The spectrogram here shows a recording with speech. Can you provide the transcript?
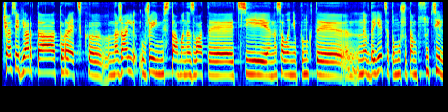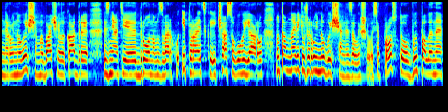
Часів Яр та Торецьк. На жаль, вже і містами назвати ці населені пункти не вдається, тому що там суцільне руйновище. Ми бачили кадри, зняті дроном зверху і Торецька, і Часового Яру. Ну там навіть уже руйновища не залишилося, просто випалене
